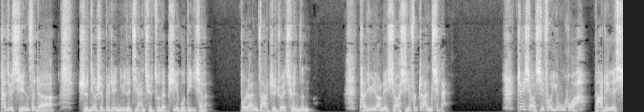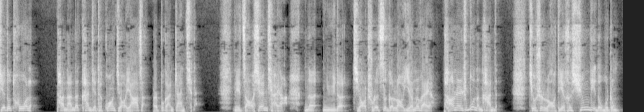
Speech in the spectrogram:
他就寻思着，指定是被这女的捡去，坐在屁股底下了，不然咋织拽裙子呢？他就让这小媳妇站起来。这小媳妇拥护啊，把这个鞋都脱了，怕男的看见她光脚丫子而不敢站起来。那早先前呀，那女的脚除了自个老爷们外呀，旁人是不能看的，就是老爹和兄弟都不中。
